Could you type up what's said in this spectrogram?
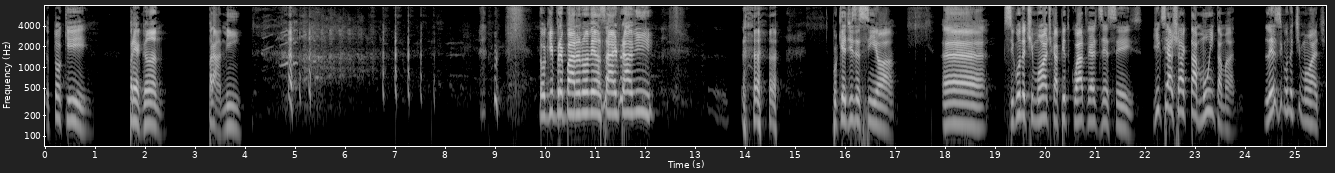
Eu estou aqui pregando para mim. Estou aqui preparando uma mensagem para mim. Porque diz assim, ó. É, 2 Timóteo, capítulo 4, verso 16. Diga que você achar que está muito, amado. Lê 2 Timóteo.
